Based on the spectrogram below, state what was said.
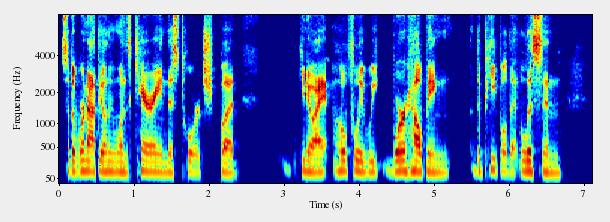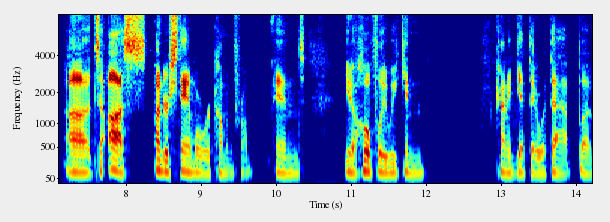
so that we're not the only ones carrying this torch. But you know i hopefully we we're helping the people that listen uh to us understand where we're coming from. And you know hopefully we can kind of get there with that. But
